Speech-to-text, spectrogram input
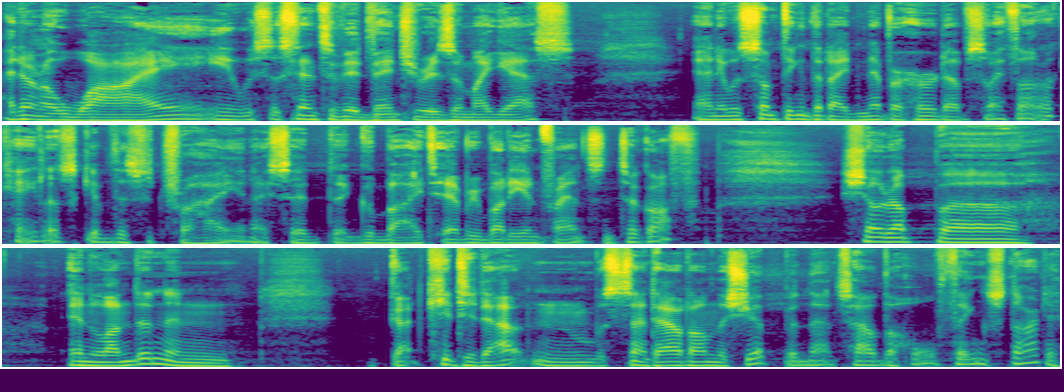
I don't know why. It was a sense of adventurism, I guess. And it was something that I'd never heard of. So I thought, okay, let's give this a try. And I said uh, goodbye to everybody in France and took off. Showed up uh, in London and got kitted out and was sent out on the ship, and that's how the whole thing started.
